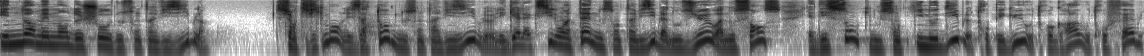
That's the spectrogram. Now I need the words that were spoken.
énormément de choses nous sont invisibles Scientifiquement, les atomes nous sont invisibles, les galaxies lointaines nous sont invisibles à nos yeux ou à nos sens. Il y a des sons qui nous sont inaudibles, trop aigus ou trop graves ou trop faibles.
